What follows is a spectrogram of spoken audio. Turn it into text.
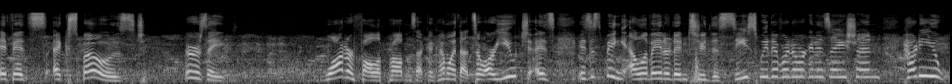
if it's exposed, there's a waterfall of problems that can come with that. So are you, is, is this being elevated into the C-suite of an organization? How do you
